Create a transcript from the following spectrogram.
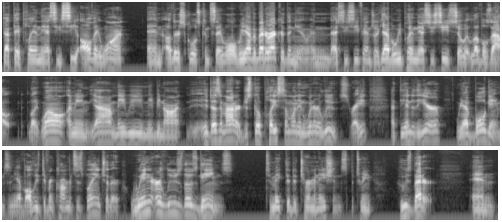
that they play in the SEC all they want, and other schools can say, well, we have a better record than you. And SEC fans are like, yeah, but we play in the SEC, so it levels out. Like, well, I mean, yeah, maybe, maybe not. It doesn't matter. Just go play someone and win or lose, right? At the end of the year, we have bowl games, and you have all these different conferences playing each other. Win or lose those games to make the determinations between who's better. And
